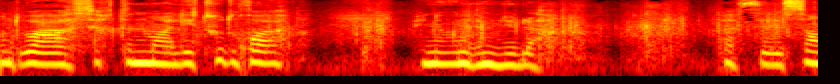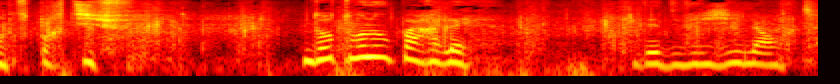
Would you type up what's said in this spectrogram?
On doit certainement aller tout droit. Puis nous, on est venus là. Enfin, c'est le centre sportif dont on nous parlait d'être vigilante.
